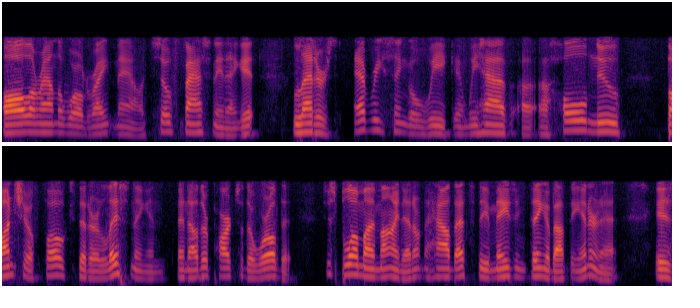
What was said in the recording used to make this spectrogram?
all around the world right now. It's so fascinating. I get letters every single week, and we have a, a whole new bunch of folks that are listening in, in other parts of the world that just blow my mind. I don't know how. That's the amazing thing about the internet is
